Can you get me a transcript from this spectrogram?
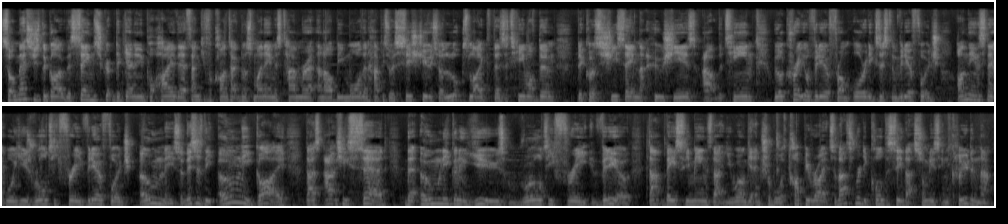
So I messaged the guy with the same script again and he put, hi there, thank you for contacting us. My name is Tamara and I'll be more than happy to assist you. So it looks like there's a team of them because she's saying that who she is out of the team. We'll create your video from already existing video footage. On the internet, we'll use royalty-free video footage only. So this is the only guy that's actually said they're only gonna use royalty-free video. That basically means that you won't get in trouble with copyright. So that's really cool to see that somebody's including that.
